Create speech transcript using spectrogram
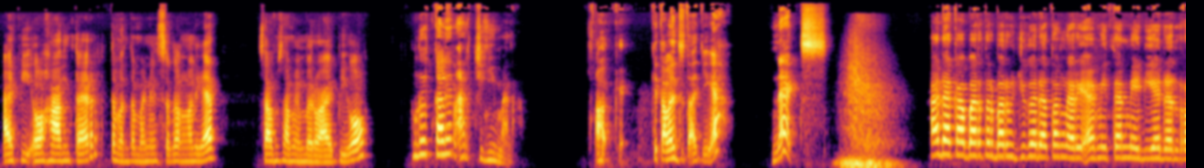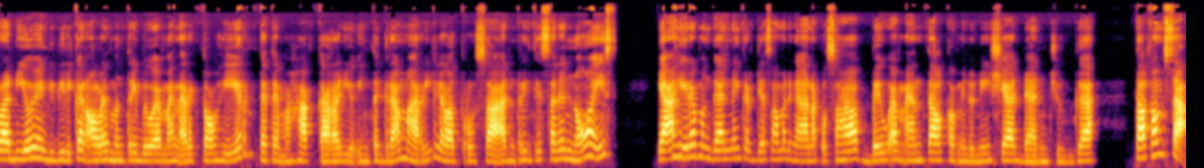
IPO Hunter, teman-teman yang suka ngelihat saham-saham yang baru IPO, menurut kalian Archie gimana? Oke, okay. kita lanjut aja ya. Next. Ada kabar terbaru juga datang dari emiten media dan radio yang didirikan oleh Menteri BUMN Erick Thohir, PT Mahaka Radio Integra Mari lewat perusahaan rintisannya Noise, yang akhirnya menggandeng kerjasama dengan anak usaha BUMN Telkom Indonesia dan juga Telkomsel.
